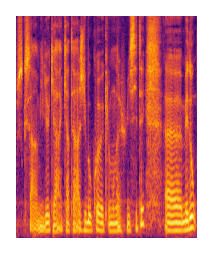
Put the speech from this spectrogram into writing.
parce que c'est un milieu qui, interagit beaucoup avec le monde de la publicité. Euh, mais donc,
